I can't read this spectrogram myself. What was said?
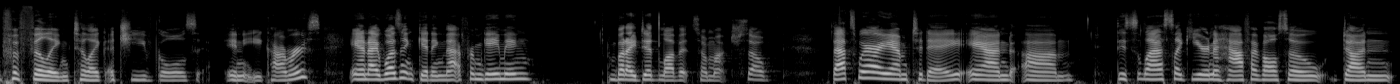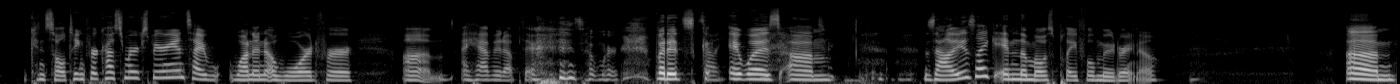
fulfilling to like achieve goals in e-commerce. And I wasn't getting that from gaming but I did love it so much. So that's where I am today. And um this last like year and a half I've also done consulting for customer experience. I won an award for um I have it up there somewhere. But it's Sally. it was um Zali is like in the most playful mood right now. Um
